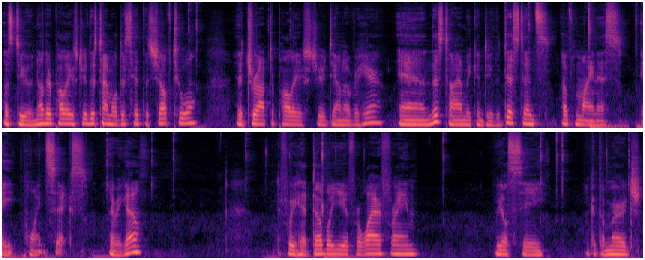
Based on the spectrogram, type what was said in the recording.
Let's do another poly extrude. This time we'll just hit the shelf tool. It dropped a poly extrude down over here. And this time we can do the distance of minus 8.6. There we go. If we hit W for wireframe, we'll see, look at the merge.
